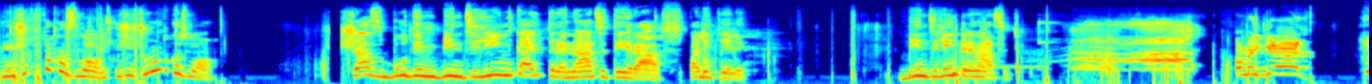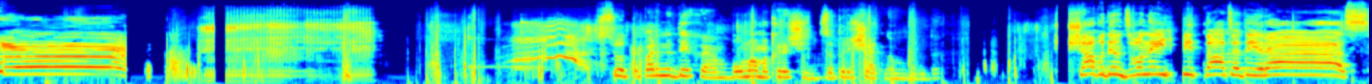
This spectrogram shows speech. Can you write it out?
Ну що ти така зла? Ну скажи, чому така зла? Сейчас будем бензелинкать 13 раз. Полетели. Бензелин 13. О май гад! Все, тепер не дихаємо, бо мама кричить, запрещать нам буде. Ща будемо дзвонить 15 раз.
